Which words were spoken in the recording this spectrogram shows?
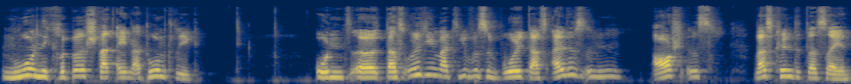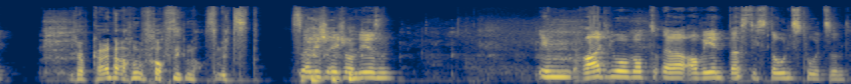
nur eine Grippe statt ein Atomkrieg. Und äh, das ultimative Symbol, das alles im Arsch ist, was könnte das sein? Ich habe keine Ahnung, worauf du hinaus willst. Soll ich euch erlesen? Im Radio wird äh, erwähnt, dass die Stones tot sind.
